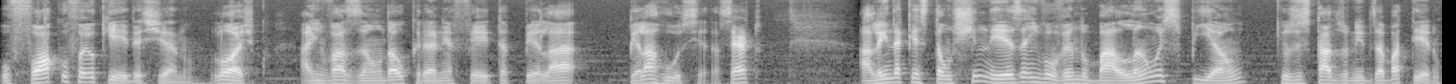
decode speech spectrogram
O foco foi o que deste ano? Lógico, a invasão da Ucrânia feita pela, pela Rússia, tá certo? Além da questão chinesa envolvendo o balão espião que os Estados Unidos abateram.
